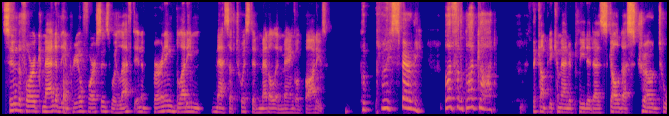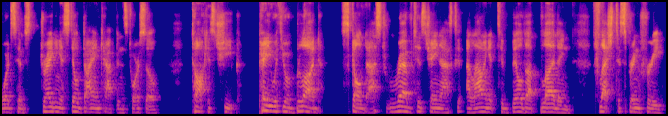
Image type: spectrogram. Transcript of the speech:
Soon the forward command of the Imperial forces were left in a burning, bloody mess of twisted metal and mangled bodies. Please spare me. Blood for the blood god the company commander pleaded as Skulda strode towards him, dragging a still dying captain's torso. Talk is cheap. Pay with your blood. Skuldast revved his chain axe, allowing it to build up blood and flesh to spring free,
